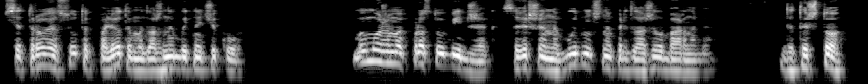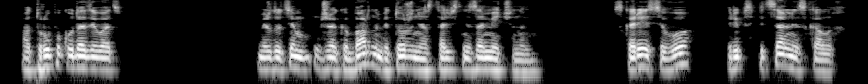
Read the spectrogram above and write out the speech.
все трое суток полета мы должны быть на чеку. «Мы можем их просто убить, Джек», – совершенно буднично предложил Барнаби. «Да ты что? А трупы куда девать?» Между тем Джек и Барнаби тоже не остались незамеченными. Скорее всего, Рип специально искал их,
